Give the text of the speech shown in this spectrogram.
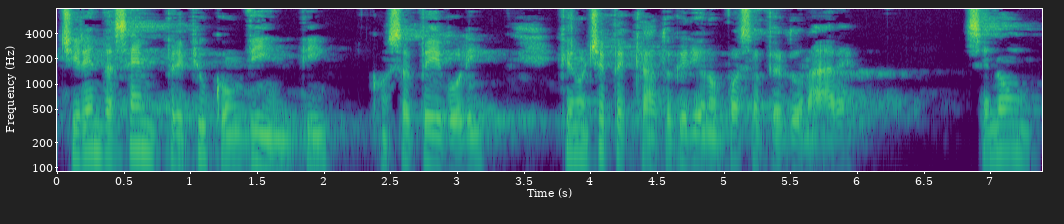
ci renda sempre più convinti, consapevoli, che non c'è peccato che Dio non possa perdonare, se non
